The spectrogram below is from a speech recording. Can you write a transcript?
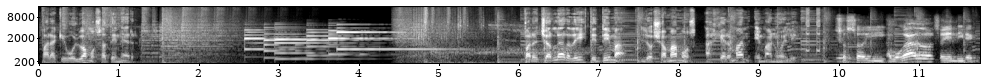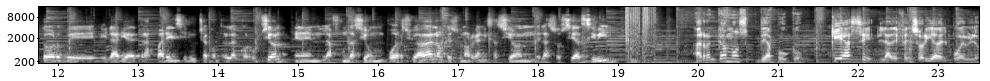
para que volvamos a tener? Para charlar de este tema, lo llamamos a Germán Emanuele. Yo soy abogado, soy el director del área de transparencia y lucha contra la corrupción en la Fundación Poder Ciudadano, que es una organización de la sociedad civil. Arrancamos de a poco. ¿Qué hace la Defensoría del Pueblo?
